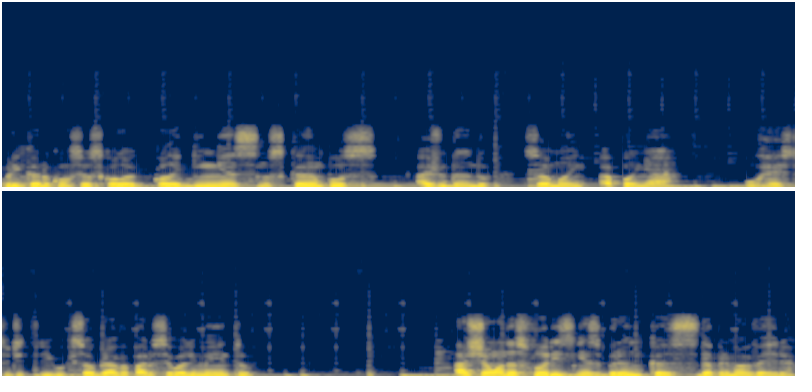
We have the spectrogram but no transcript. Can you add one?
brincando com seus coleguinhas nos campos, ajudando sua mãe a apanhar o resto de trigo que sobrava para o seu alimento. Achou uma das florezinhas brancas da primavera,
